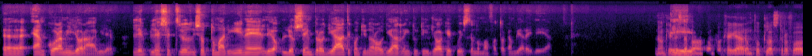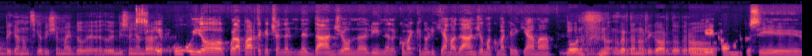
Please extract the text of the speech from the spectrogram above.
eh, è ancora migliorabile. Le, le sezioni sottomarine le ho, le ho sempre odiate, continuerò a odiarle in tutti i giochi e questo non mi ha fatto cambiare idea. Anche questa E- fa un po' cagare, un po' claustrofobica, non si capisce mai dove, dove bisogna Sì, andare. è buio, quella parte che c'è nel, nel dungeon lì, nel- che non li chiama dungeon, ma com'è che li chiama? Boh, no, no, guarda, non ricordo, però... Non mi ricordo, sì,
